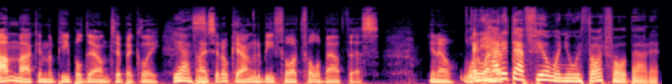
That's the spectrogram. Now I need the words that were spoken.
I'm knocking the people down typically Yes. and I said okay I'm going to be thoughtful about this you know and how did that feel when you were thoughtful about it?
